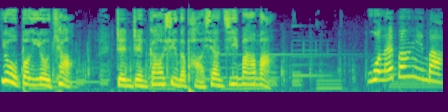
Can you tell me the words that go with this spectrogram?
又蹦又跳，真正高兴的跑向鸡妈妈。我来帮您吧，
